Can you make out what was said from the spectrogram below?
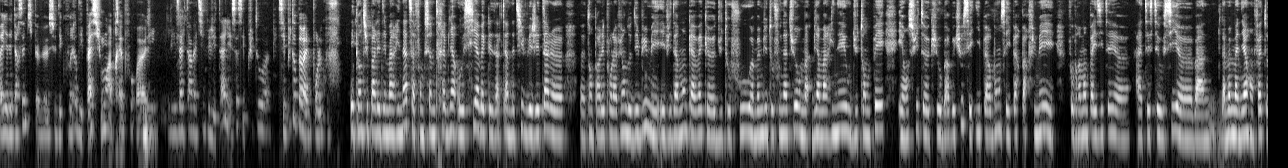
Euh, il y a des personnes qui peuvent se découvrir des passions après pour les, les, alternatives végétales et ça c'est plutôt c'est plutôt pas mal pour le coup. Et quand tu parlais des marinades, ça fonctionne très bien aussi avec les alternatives végétales. Euh, euh, t'en parlais pour la viande au début, mais évidemment qu'avec euh, du tofu, même du tofu nature bien mariné ou du tempeh et ensuite cuit au barbecue, c'est hyper bon, c'est hyper parfumé. Et faut vraiment pas hésiter à tester aussi bah, de la même manière en fait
